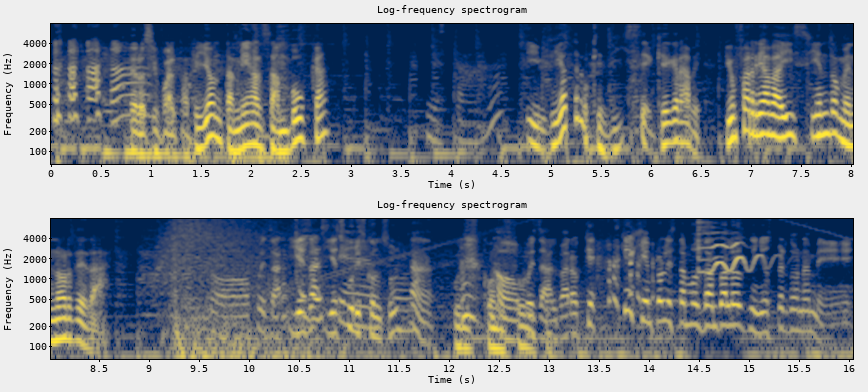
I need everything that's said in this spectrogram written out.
Pero sí fue al papillón, también al Zambuca. Y está. Y fíjate lo que dice, qué grave. Yo farreaba ahí siendo menor de edad. No, pues ah, y es, y es jurisconsulta. Jurisconsulta. No, pues Álvaro, ¿qué, ¿qué ejemplo le estamos dando a los niños? Perdóname.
